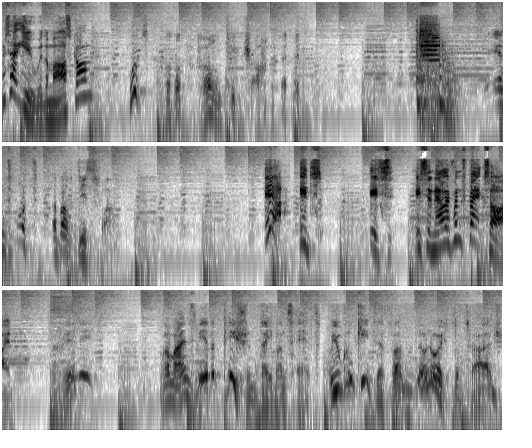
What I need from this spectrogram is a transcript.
Is that you with the mask on? Whoops, wrong picture. and what about this one? Yeah, it's, it's, it's an elephant's backside. Really? Reminds me of a patient I once had. You can keep that one. No, no extra charge.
